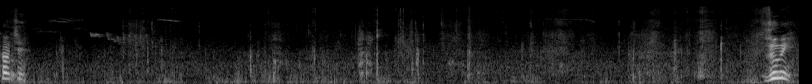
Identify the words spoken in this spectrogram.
thôi chị. Zoe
